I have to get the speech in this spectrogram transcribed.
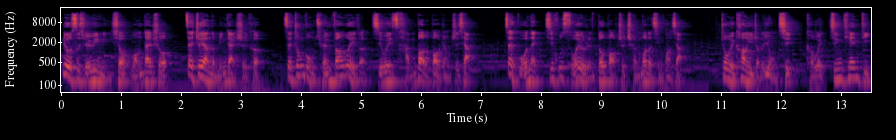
六四学运领袖王丹说：“在这样的敏感时刻，在中共全方位的极为残暴的暴政之下，在国内几乎所有人都保持沉默的情况下。”这位抗议者的勇气可谓惊天地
